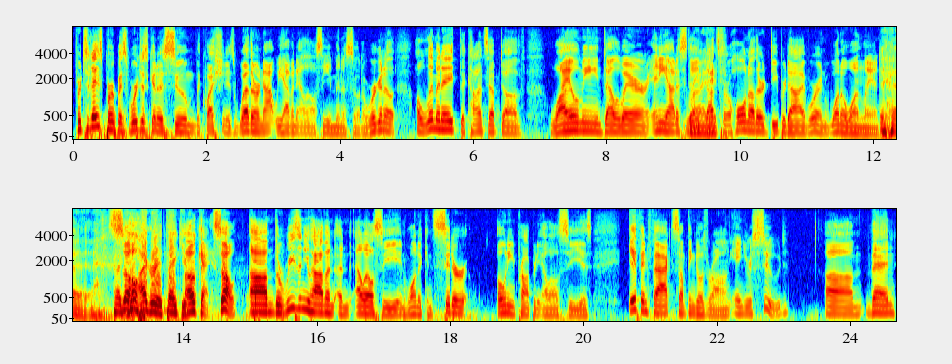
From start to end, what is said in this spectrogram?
for today's purpose, we're just going to assume the question is whether or not we have an LLC in Minnesota. We're going to eliminate the concept of Wyoming, Delaware, or any out of state. Right. That's for a whole nother deeper dive. We're in 101 land. Yeah, here. yeah. I So- agree. I agree. Thank you. Okay, so um, the reason you have an, an LLC and want to consider owning property LLC is if, in fact, something goes wrong and you're sued, um, then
